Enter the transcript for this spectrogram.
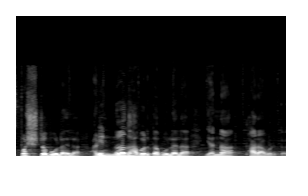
स्पष्ट बोलायला आणि न घाबरता बोलायला यांना फार आवडतं.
